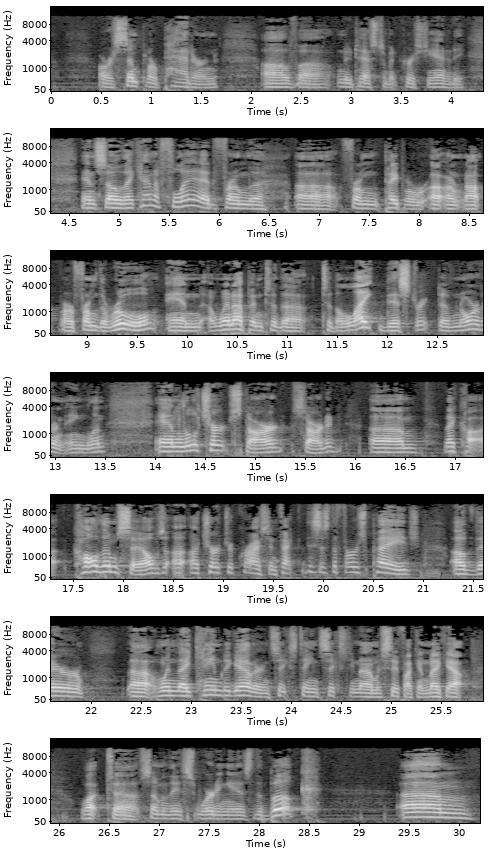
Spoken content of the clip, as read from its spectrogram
or a simpler pattern of uh, New Testament Christianity, and so they kind of fled from the uh, from paper uh, or, not, or from the rule and went up into the to the Lake District of northern England, and a little church start, started. Um, they call, call themselves a, a, Church of Christ. In fact, this is the first page of their uh, when they came together in 1669. Let me see if I can make out what uh, some of this wording is. The book um,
